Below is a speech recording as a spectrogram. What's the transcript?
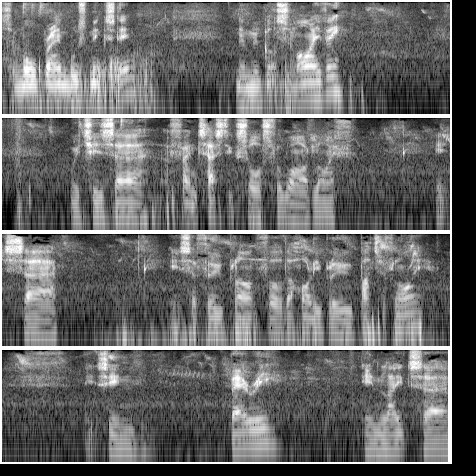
Some more brambles mixed in. And then we've got some ivy which is uh, a fantastic source for wildlife. It's uh, it's a food plant for the holly blue butterfly it's in berry in late uh,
